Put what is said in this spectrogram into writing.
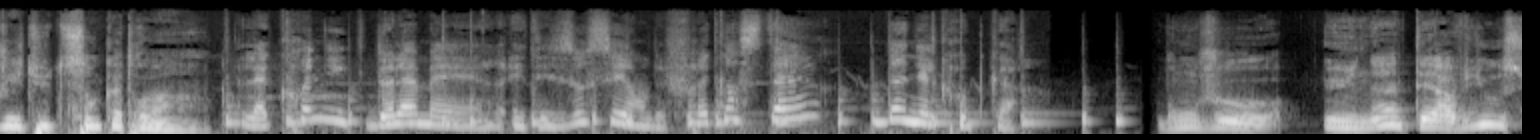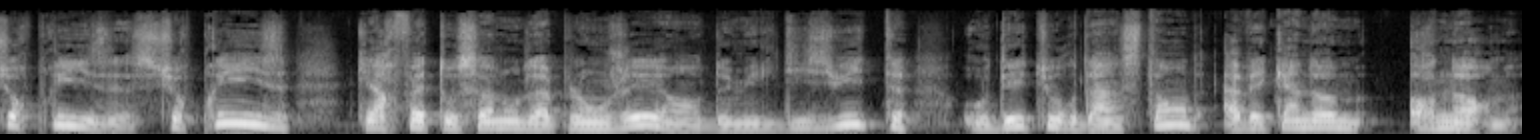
longitude 181. La chronique de la mer et des océans de fréquence terre, Daniel Krupka. Bonjour. Une interview surprise. Surprise, car faite au Salon de la plongée en 2018, au détour d'un stand avec un homme hors norme,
